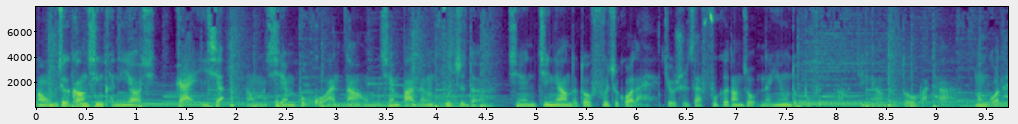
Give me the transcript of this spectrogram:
啊，我们这个钢琴肯定要改一下，那我们先不管啊，我们先把能复制的先尽量的都复制过来，就是在副歌当中能用的部分啊，尽量的都把它弄过来。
